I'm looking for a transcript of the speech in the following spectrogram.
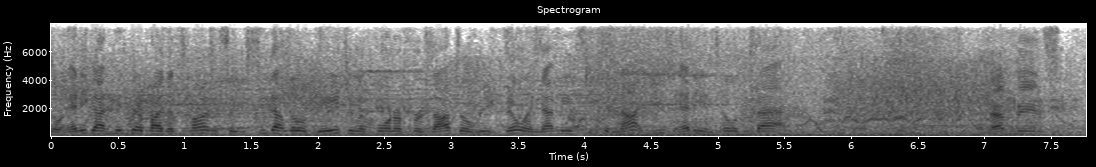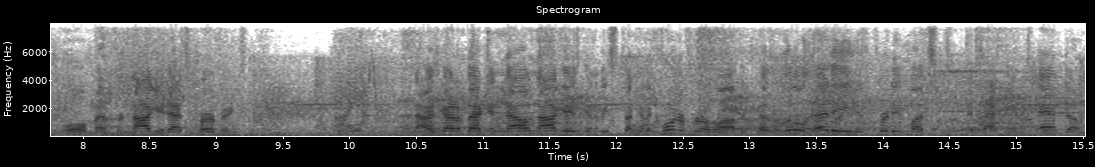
So Eddie got hit there by the ton, so you see that little gauge in the corner for Zato refilling. That means he cannot use Eddie until it's back. And that means, oh man, for Nage, that's perfect. Now he's got him back, and now Nage is going to be stuck in the corner for a while because a little Eddie is pretty much attacking in tandem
